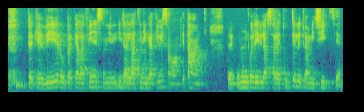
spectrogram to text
perché è vero, perché alla fine sono, i, lati negativi sono anche tanti, perché comunque devi lasciare tutte le tue amicizie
